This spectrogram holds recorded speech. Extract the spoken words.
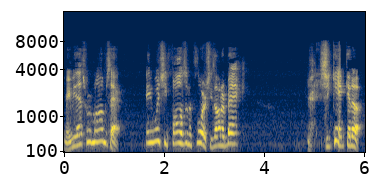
maybe that's where mom's at. Maybe when she falls on the floor, she's on her back. she can't get up.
